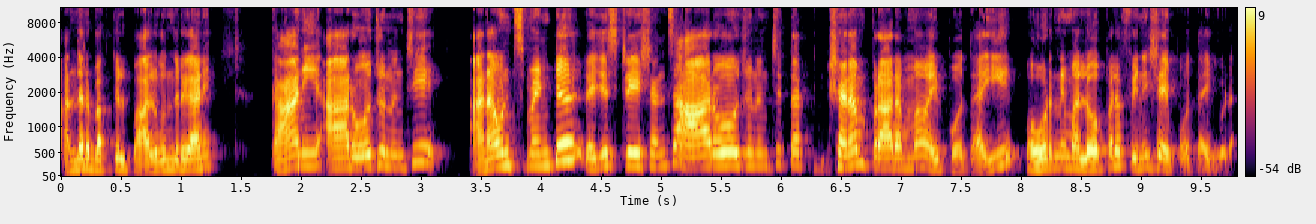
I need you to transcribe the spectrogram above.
అందరు భక్తులు పాల్గొందరు కానీ కానీ ఆ రోజు నుంచి అనౌన్స్మెంట్ రిజిస్ట్రేషన్స్ ఆ రోజు నుంచి తక్షణం ప్రారంభం అయిపోతాయి. పౌర్ణిమ లోపల ఫినిష్ అయిపోతాయి కూడా.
